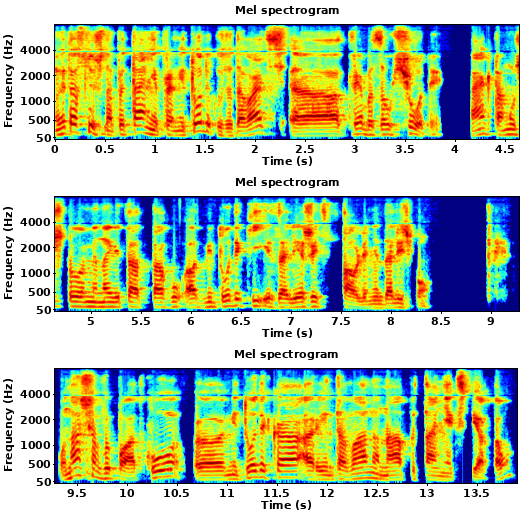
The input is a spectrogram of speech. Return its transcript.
Ну, это слышно. Пытанне про методыку задаваць э, трэба заўсёды так? тому что менавіта ад таго ад методыкі і залежыць стаўленне да лічбу у нашем выпадку э, методыка арыентавана на пытанне экспертаў.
